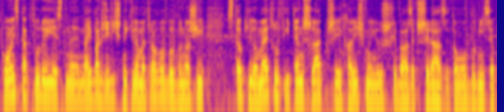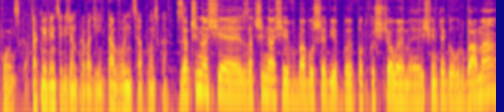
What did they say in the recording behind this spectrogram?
Płońska, który jest najbardziej liczny kilometrowo, bo wynosi 100 kilometrów i ten szlak przyjechaliśmy już chyba ze trzy razy, tą obwodnicę Płońska. Tak mniej więcej, gdzie on prowadzi? Ta obwodnica płońska. Zaczyna się, zaczyna się w Baboszewie pod kościołem e, świętego Urbana.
